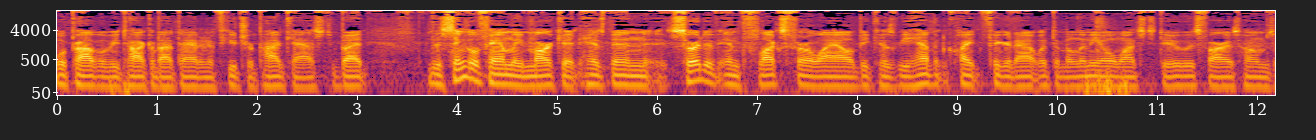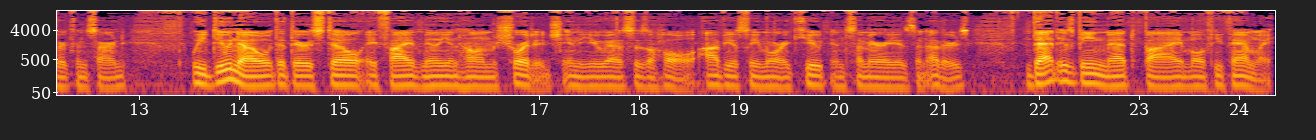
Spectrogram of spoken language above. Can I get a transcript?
We'll probably talk about that in a future podcast. But the single family market has been sort of in flux for a while because we haven't quite figured out what the millennial wants to do as far as homes are concerned. We do know that there is still a 5 million home shortage in the U.S. as a whole, obviously more acute in some areas than others. That is being met by multifamily.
